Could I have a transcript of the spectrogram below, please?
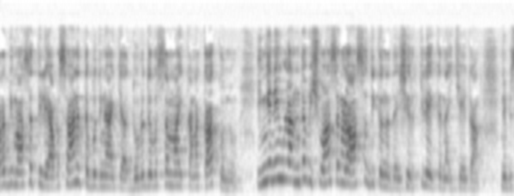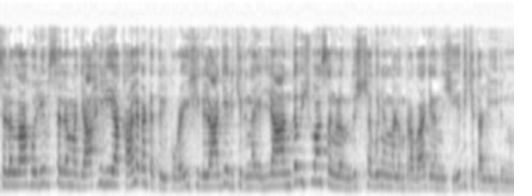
അറബി മാസത്തിലെ അവസാനത്തെ ബുധനാഴ്ച ദുർദിവസമായി കണക്കാക്കുന്നു. ഇങ്ങനെയുള്ള അന്ധവിശ്വാസങ്ങൾ ആസ്വദിക്കുന്നത് ഷിർക്കിലേക്ക് നയിച്ചേക്കാം. നബി സലല്ലാഹു അലൈഹി വസ്ലമ ജാഹിലിയ കാലഘട്ടത്തിൽ കുറേശികൾ ആചരിച്ചിരുന്ന എല്ലാ അന്ധവിശ്വാസങ്ങളും ദുശകുനങ്ങളും പ്രവാചകൻ നിഷേധിച്ചു തള്ളിയിരുന്നു.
